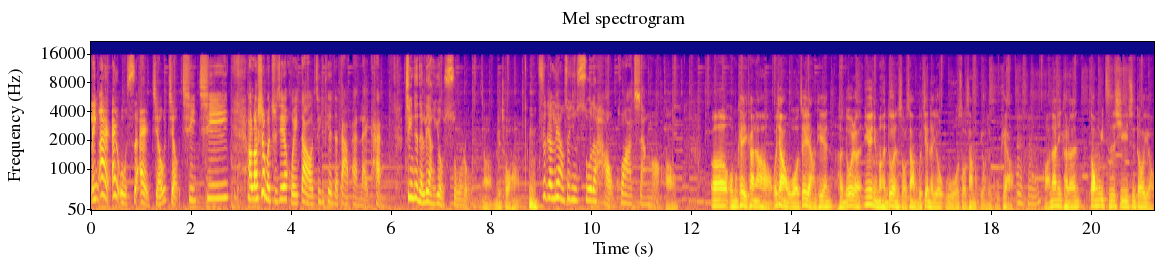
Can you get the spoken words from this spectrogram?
零二二五四二九九七七，好，老师，我们直接回到今天的大盘来看，今天的量又缩了啊，没错哈，这个量最近缩的好夸张哦。好，呃，我们可以看到哈，我想我这两天很多人，因为你们很多人手上不见得有我手上有的股票，嗯哼，好，那你可能东一只西一只都有，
